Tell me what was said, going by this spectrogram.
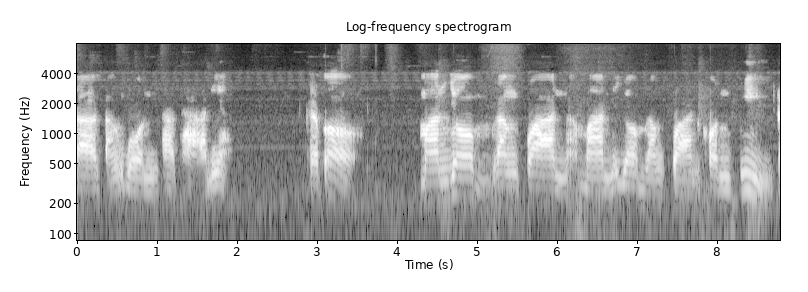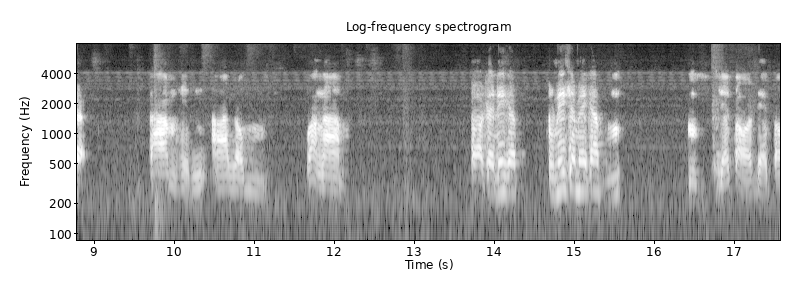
ราสังวรคาถาเนี่ยครับก็มารย่อมรังควานน่ะมารไม่ย่อมรังควานคนที่ครับตามเห็นอารมณ์ว่างามพอแค่นี้ครับ ตรงนี้ใช่ไหมครับอืม เดี๋ยวต่อเดี๋ยวต่อ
